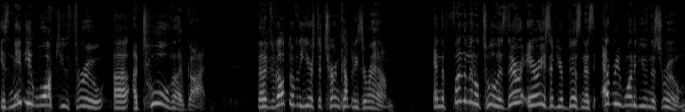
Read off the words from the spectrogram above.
is maybe walk you through uh, a tool that I've got that I've developed over the years to turn companies around. And the fundamental tool is there are areas of your business, every one of you in this room,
